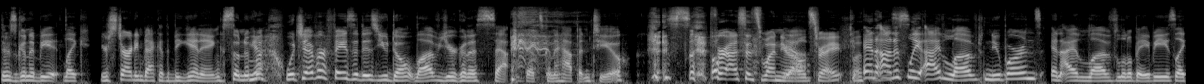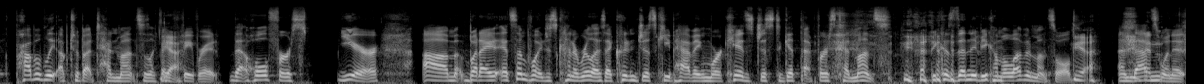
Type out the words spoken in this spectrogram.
there's going to be like you're starting back at the beginning. So no yeah. matter whichever phase it is you don't love, you're going to set that's going to happen to you. So, For us, it's one year yeah. olds, right? Both and honestly, I loved newborns and I loved little babies. Like probably up to about ten months is like my yeah. favorite. That whole first year. Um, but I, at some point, just kind of realized I couldn't just keep having more kids just to get that first 10 months yeah. because then they become 11 months old. Yeah. And that's and, when it.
